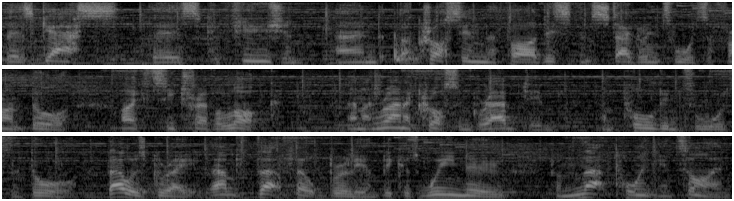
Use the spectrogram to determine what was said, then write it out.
There's gas, there's confusion, and across in the far distance, staggering towards the front door, I could see Trevor Lock, and I ran across and grabbed him, and pulled him towards the door. That was great. That, that felt brilliant because we knew from that point in time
